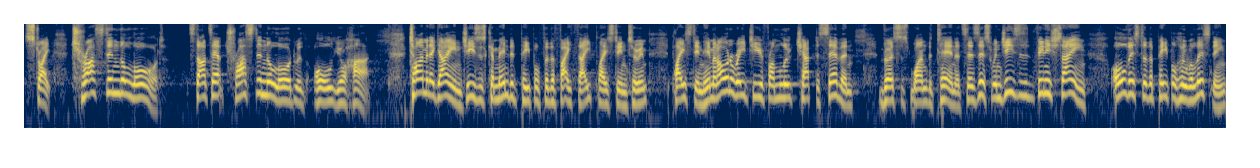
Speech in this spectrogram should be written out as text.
straight. Trust in the Lord. Starts out, trust in the Lord with all your heart. Time and again, Jesus commended people for the faith they placed into him, placed in him. And I want to read to you from Luke chapter 7, verses 1 to 10. It says this When Jesus had finished saying all this to the people who were listening,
